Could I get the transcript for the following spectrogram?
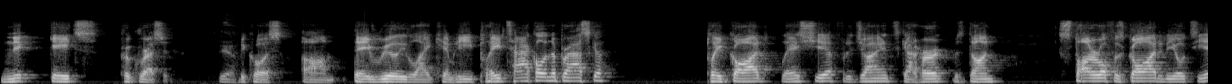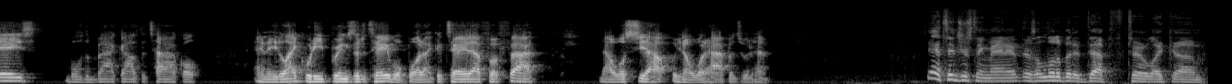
Nick Gates progression. Yeah. Because um, they really like him. He played tackle in Nebraska, played guard last year for the Giants, got hurt, was done. Started off as guard in the OTAs, moved him back out to tackle, and they like what he brings to the table. But I could tell you that for a fact. Now we'll see how you know what happens with him. Yeah, it's interesting, man. There's a little bit of depth too. Like um,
